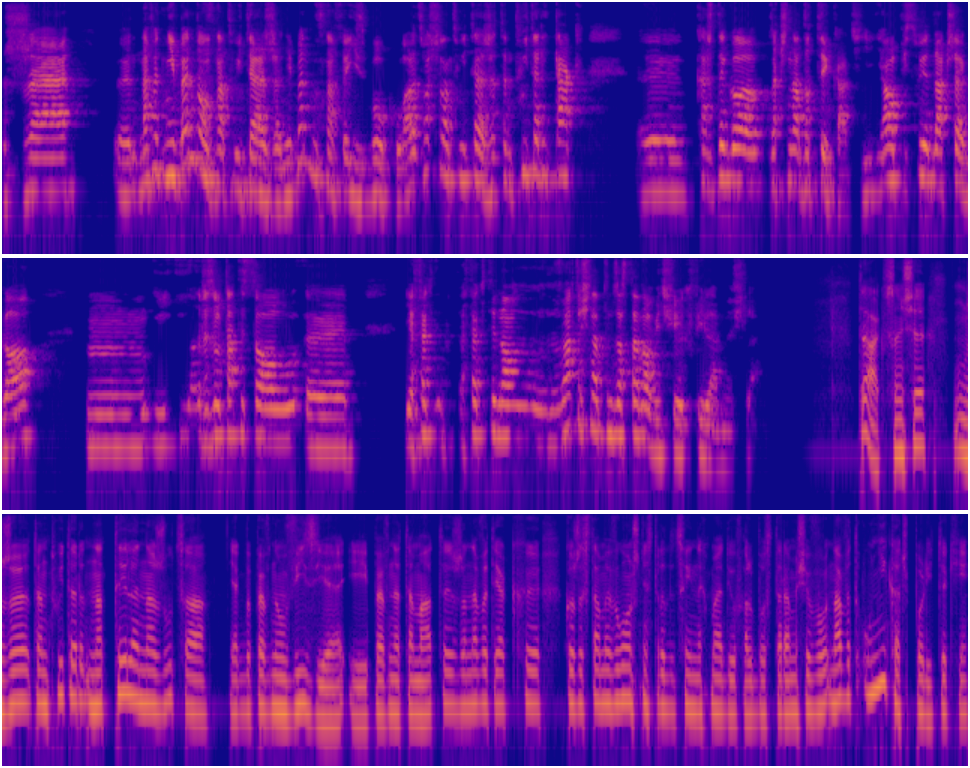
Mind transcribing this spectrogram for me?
że nawet nie będąc na Twitterze, nie będąc na Facebooku, ale zwłaszcza na Twitterze, ten Twitter i tak każdego zaczyna dotykać. Ja opisuję dlaczego. Mm, I, rezultaty są i efekty, efekty, no, warto się nad tym zastanowić chwilę, myślę. Tak, w sensie, że ten Twitter na tyle narzuca jakby pewną wizję i pewne tematy, że nawet jak y, korzystamy wyłącznie z tradycyjnych mediów albo staramy się nawet unikać polityki,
